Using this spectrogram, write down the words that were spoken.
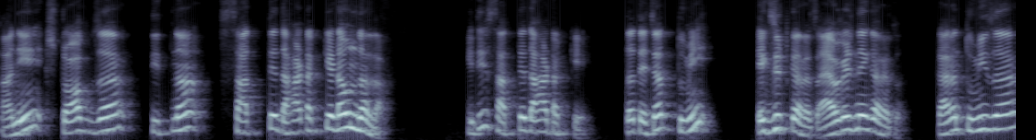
आणि स्टॉक जर तिथनं सात ते दहा टक्के डाऊन झाला. किती? सात ते दहा टक्के. तर त्याच्यात तुम्ही एक्झिट करायचं. ऍव्हरेज नाही करायचं. कारण तुम्ही जर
